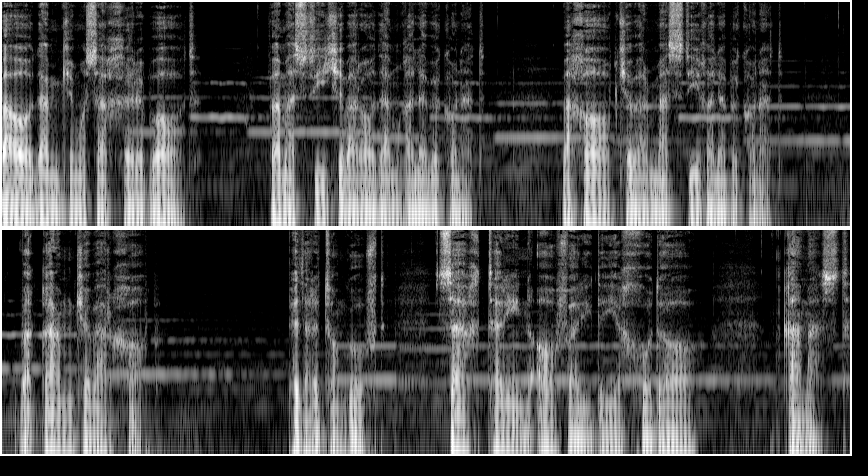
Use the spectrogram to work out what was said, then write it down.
و آدم که مسخر باد و مستی که بر آدم غلبه کند و خواب که بر مستی غلبه کند و غم که بر خواب. پدرتان گفت سخت ترین آفریده خدا غم است.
